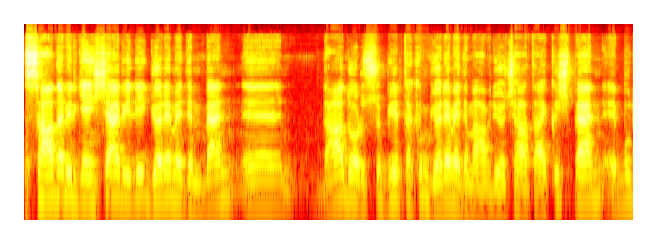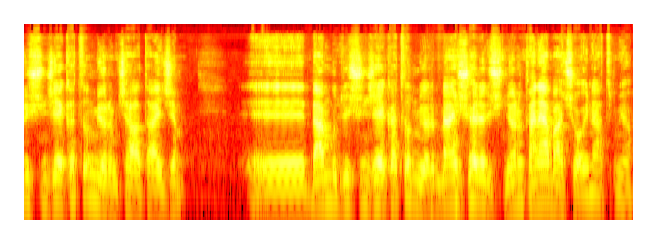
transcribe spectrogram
sahada bir Gençler Birliği göremedim ben. Ee, daha doğrusu bir takım göremedim abi diyor Çağatay Kış. Ben e, bu düşünceye katılmıyorum Çağatay'cığım. Ee, ben bu düşünceye katılmıyorum. Ben şöyle düşünüyorum. Fenerbahçe oynatmıyor.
